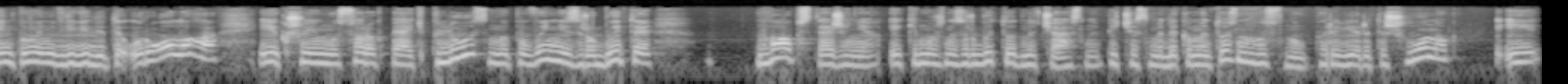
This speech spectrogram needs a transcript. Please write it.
Він повинен відвідати уролога. І якщо йому 45+, ми повинні зробити Два обстеження, які можна зробити одночасно під час медикаментозного сну, перевірити шлунок і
